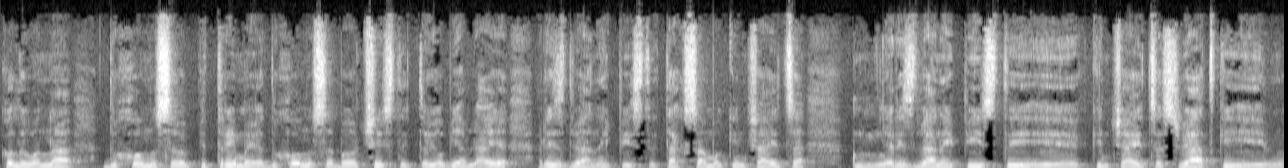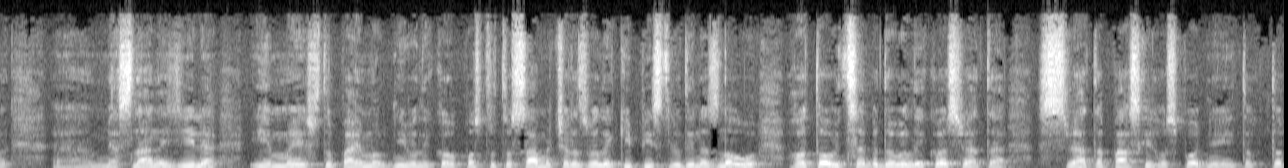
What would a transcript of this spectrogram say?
коли вона духовно себе підтримує, духовно себе очистить, то й об'являє різдвяний піст. Так само кінчається різдвяний піст, і кінчаються святки, і м'ясна неділя, і ми вступаємо в дні Великого посту, то саме через Великий піст людина знову готовить себе до великого свята, свята Пасхи Господньої. Тобто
